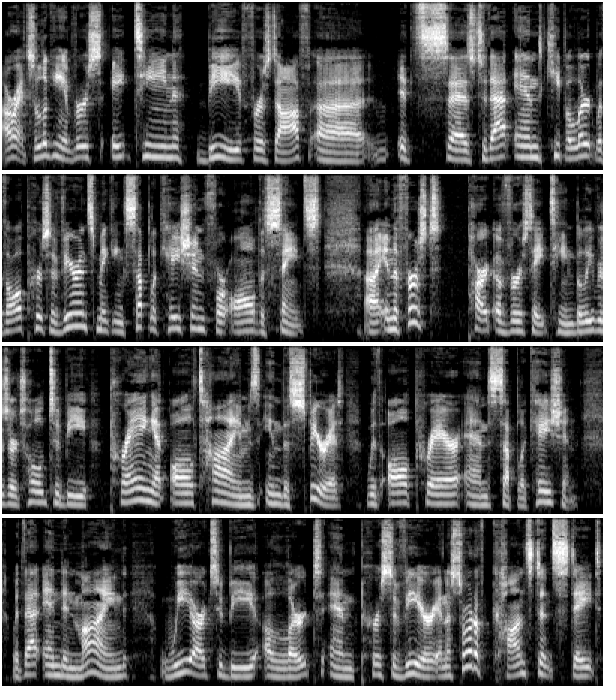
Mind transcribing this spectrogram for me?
All right, so looking at verse 18b, first off, uh, it says, To that end, keep alert with all perseverance, making supplication for all the saints. Uh, in the first part of verse 18, believers are told to be praying at all times in the Spirit with all prayer and supplication. With that end in mind, we are to be alert and persevere in a sort of constant state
